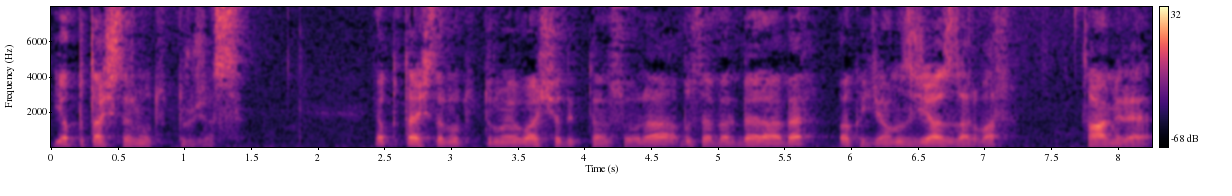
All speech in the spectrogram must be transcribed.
yapı taşlarını oturtturacağız. Yapı taşlarını oturtturmaya başladıktan sonra bu sefer beraber bakacağımız cihazlar var. Tamire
